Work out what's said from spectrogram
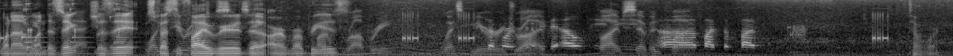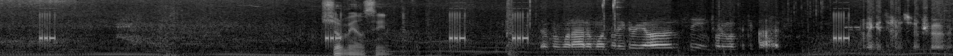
One out of one. Does it Dispatch. does it specify where the 1068. armed robbery Armed is? robbery. West Therefore, Mirror it's going to Drive. be the LTD, 575. 575. 10 4. Show me on scene. Therefore, one item 123 on scene, 2155. Can I get some some traffic?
